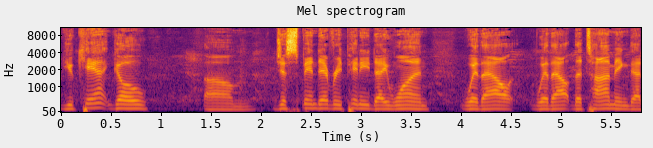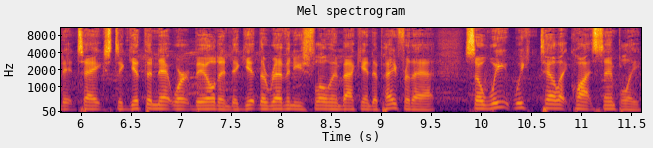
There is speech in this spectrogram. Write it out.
you can't go um, just spend every penny day one without without the timing that it takes to get the network built and to get the revenues flowing back in to pay for that. So we, we tell it quite simply.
